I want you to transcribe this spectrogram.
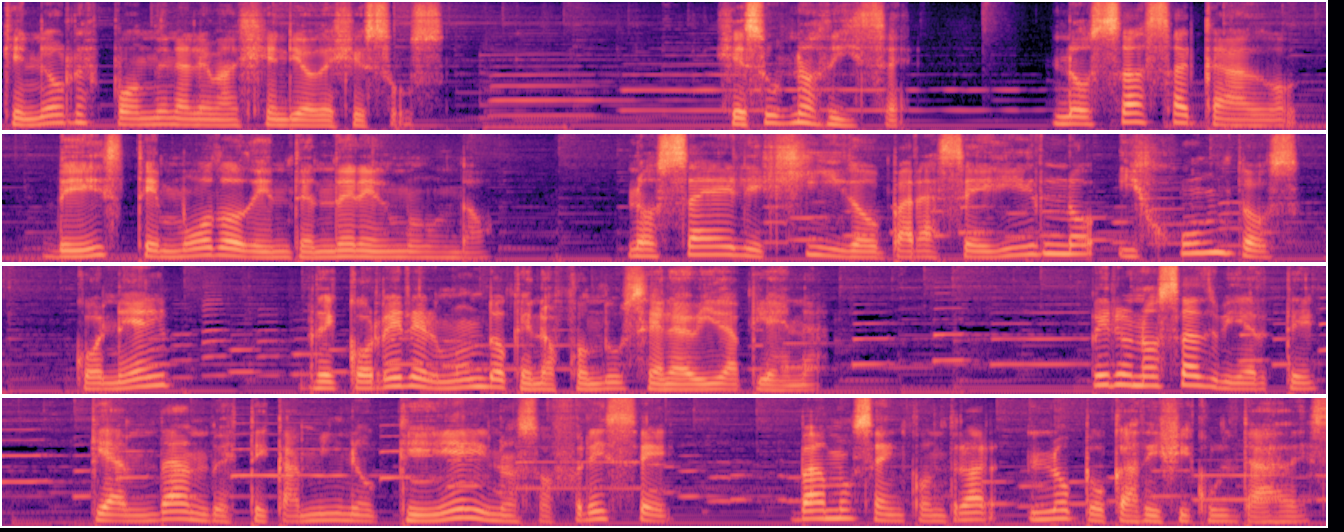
que no responden al Evangelio de Jesús. Jesús nos dice, nos ha sacado de este modo de entender el mundo, nos ha elegido para seguirlo y juntos con Él recorrer el mundo que nos conduce a la vida plena. Pero nos advierte que andando este camino que Él nos ofrece, vamos a encontrar no pocas dificultades.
